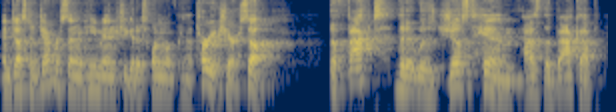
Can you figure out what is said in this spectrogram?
and Justin Jefferson, and he managed to get a 21% target share. So the fact that it was just him as the backup,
